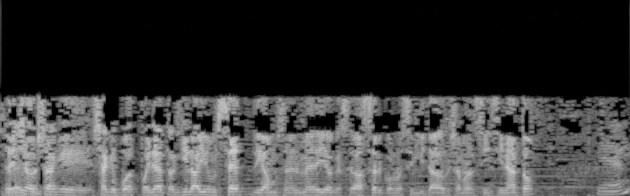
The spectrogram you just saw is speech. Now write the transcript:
Yo de hecho, ya que ya que puedo spoilear tranquilo, hay un set, digamos, en el medio que se va a hacer con unos invitados que se llaman Cincinnati, Bien.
